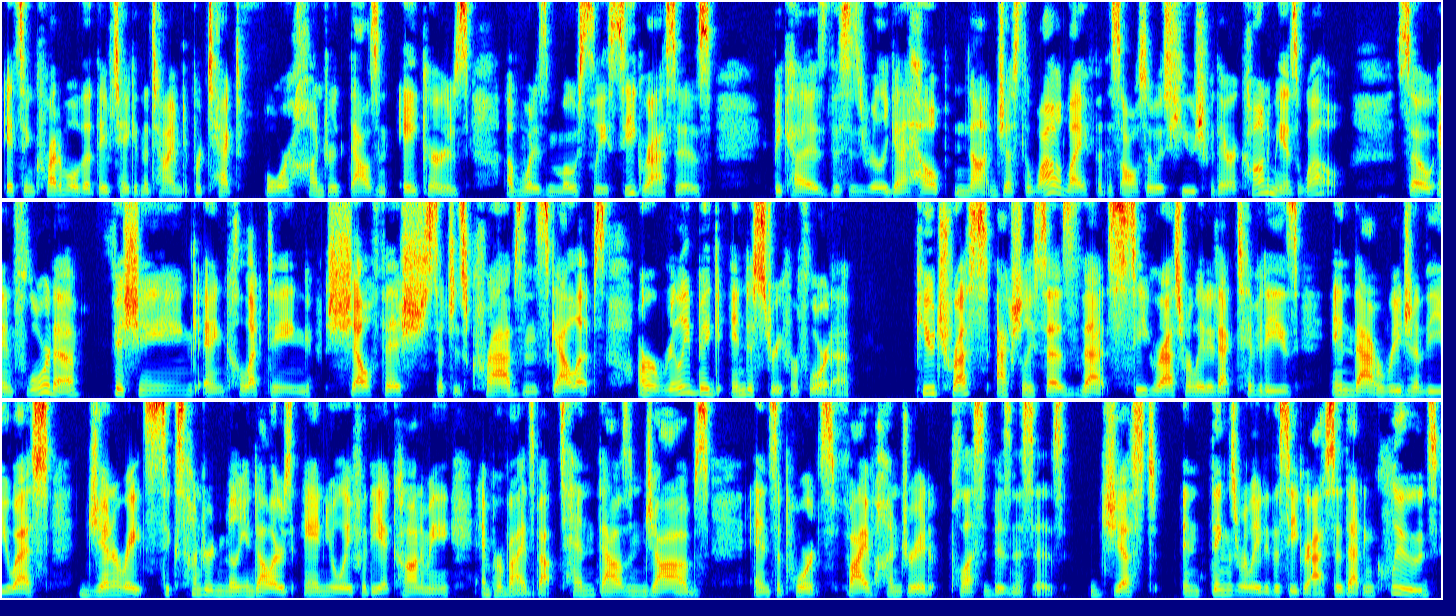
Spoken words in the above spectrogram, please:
it's incredible that they've taken the time to protect 400,000 acres of what is mostly seagrasses because this is really going to help not just the wildlife, but this also is huge for their economy as well. So in Florida, fishing and collecting shellfish such as crabs and scallops are a really big industry for Florida. Pew Trust actually says that seagrass related activities in that region of the US generates $600 million annually for the economy and provides about 10,000 jobs and supports 500 plus businesses just in things related to seagrass. So that includes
